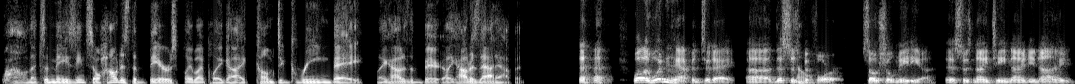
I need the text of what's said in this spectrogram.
Wow, that's amazing. So, how does the Bears play-by-play guy come to Green Bay? Like, how does the Bear? Like, how does that happen? well, it wouldn't happen today. Uh, this is no. before social media. This was 1999,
